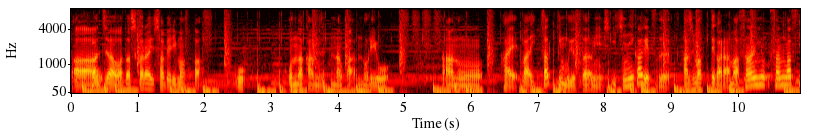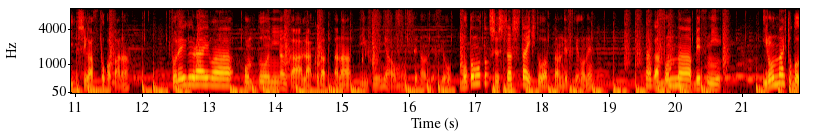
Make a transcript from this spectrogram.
あー、はいじゃあ私から喋りますかお。こんな感じ、なんかノリを。あのーはい、まあ、さっきも言ったように、1、2ヶ月始まってから、まあ3、3月、4月とかかな。それぐらいは本当になんか楽だったなっていうふうには思ってたんですよ。もともと出社したい人だったんですけどね。なんかそんな別にいろんな人と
